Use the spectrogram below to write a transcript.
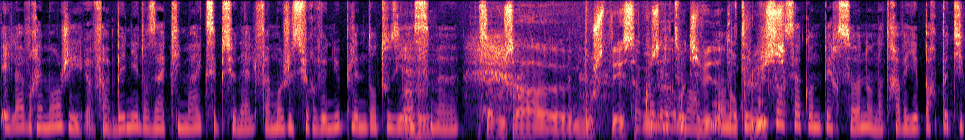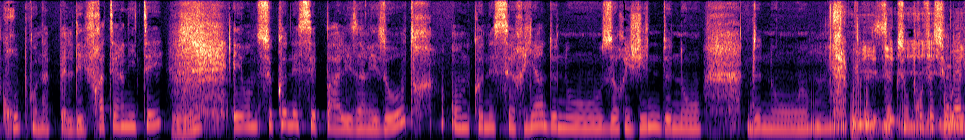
Et là, vraiment, j'ai enfin, baigné dans un climat exceptionnel. Enfin, moi, je suis revenue pleine d'enthousiasme. Mhm. Ça vous a euh, boosté, ça vous a motivé d'autant plus. On était 850 personnes. On a travaillé par petits groupes qu'on appelle des fraternités. Mhm. Et on ne se connaissait pas les uns les autres. On ne connaissait rien de nos origines, de nos, de nos actions professionnelles.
